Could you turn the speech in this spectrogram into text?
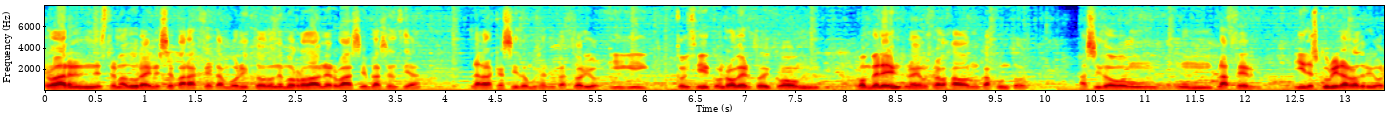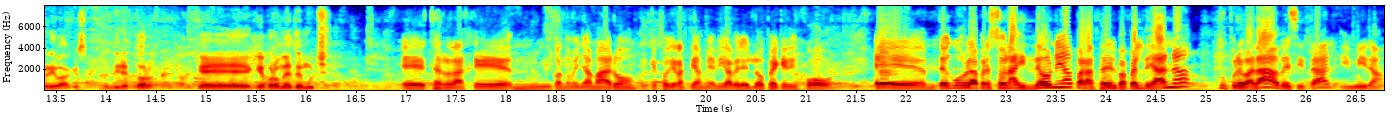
Rodar en Extremadura, en ese paraje tan bonito donde hemos rodado en Herbás y en Plasencia, la verdad que ha sido muy satisfactorio y, coincidir con Roberto y con, con, Belén, que no habíamos trabajado nunca juntos, ha sido un, placer. Y descubrir a Rodrigo Riva, que es un director que, que promete mucho este rodaje mm, cuando me llamaron, porque fue gracias a mi amiga Belén López que dijo, eh, tengo la persona idónea para hacer el papel de Ana, tú pruébala, a ver si tal, y mira,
